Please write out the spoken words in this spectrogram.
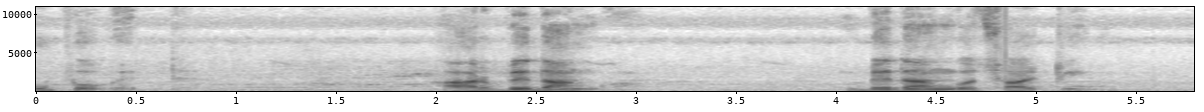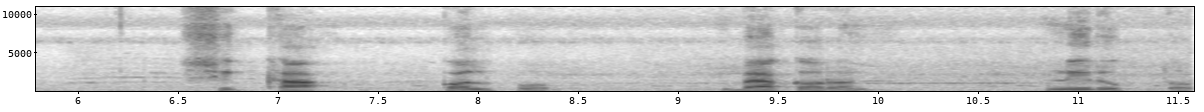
উপবেদ। আর বেদাঙ্গ। বেদাঙ্গ ছয়টি। শিক্ষা, কল্প, ব্যাকরণ, নিরুক্ত,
